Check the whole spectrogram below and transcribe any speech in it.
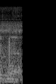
Amen.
